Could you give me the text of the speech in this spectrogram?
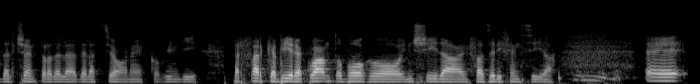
dal centro delle, dell'azione. Ecco, quindi per far capire quanto poco incida in fase difensiva. Eh,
